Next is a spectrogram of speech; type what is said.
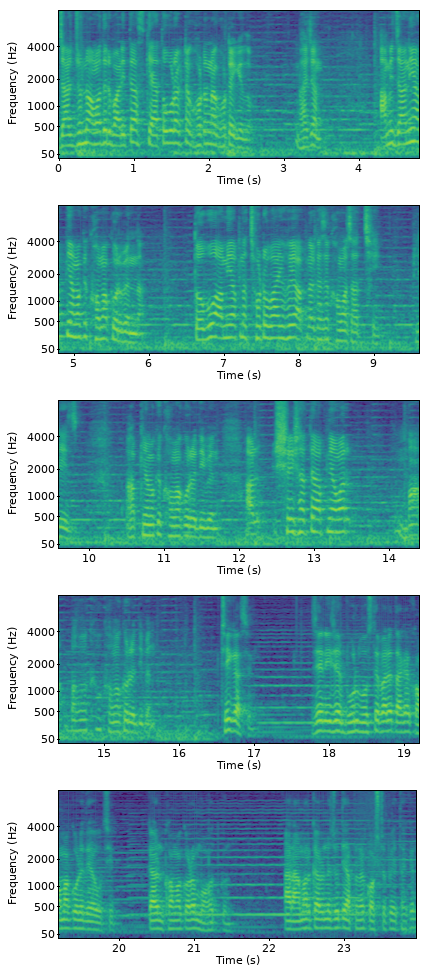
যার জন্য আমাদের বাড়িতে আজকে এত বড় একটা ঘটনা ঘটে গেল। ভাইজান, আমি জানি আপনি আমাকে ক্ষমা করবেন না। তবুও আমি আপনার ছোট ভাই হয়ে আপনার কাছে ক্ষমা চাচ্ছি। প্লিজ, আপনি আমাকে ক্ষমা করে দিবেন। আর সেই সাথে আপনি আমার মা বাবাকেও ক্ষমা করে দিবেন। ঠিক আছে। যে নিজের ভুল বুঝতে পারে তাকে ক্ষমা করে দেওয়া উচিত। কারণ ক্ষমা করা মহৎ গুণ। আর আমার কারণে যদি আপনারা কষ্ট পেয়ে থাকেন,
